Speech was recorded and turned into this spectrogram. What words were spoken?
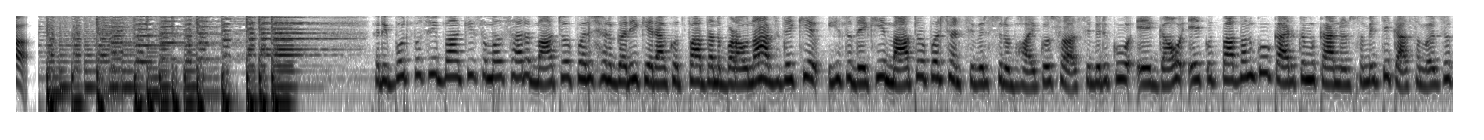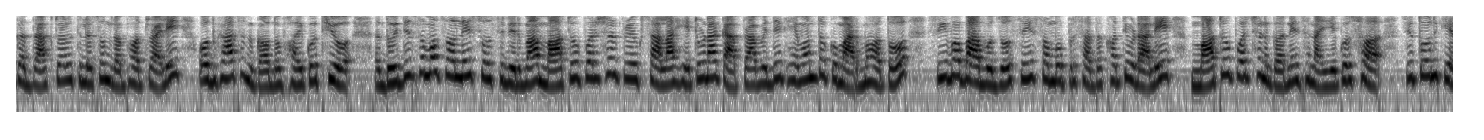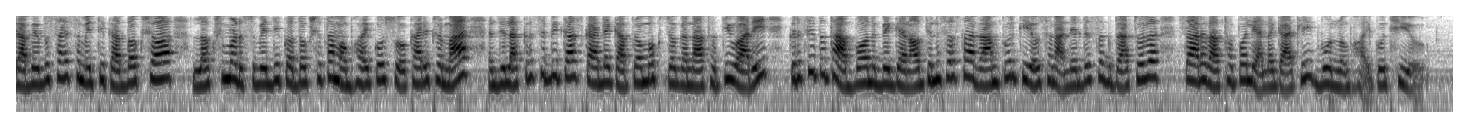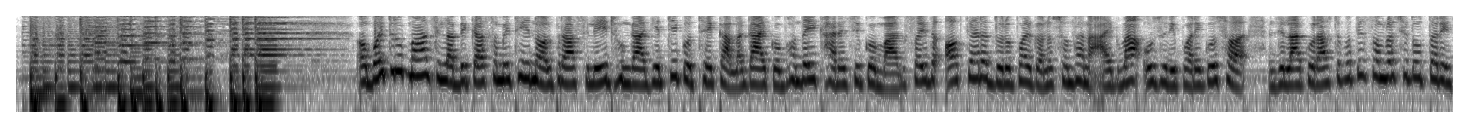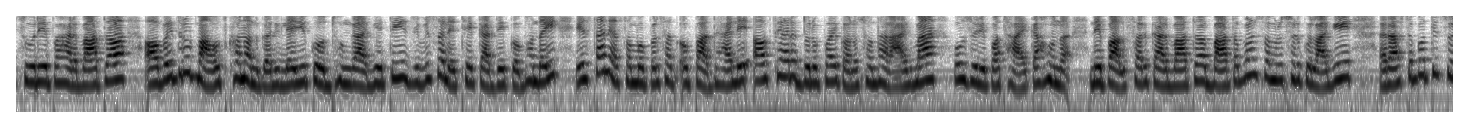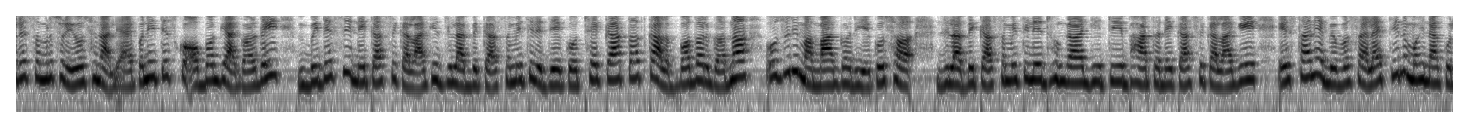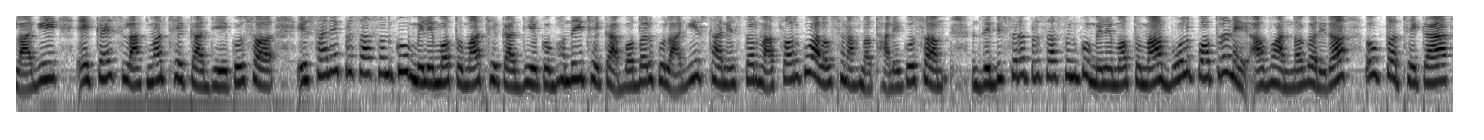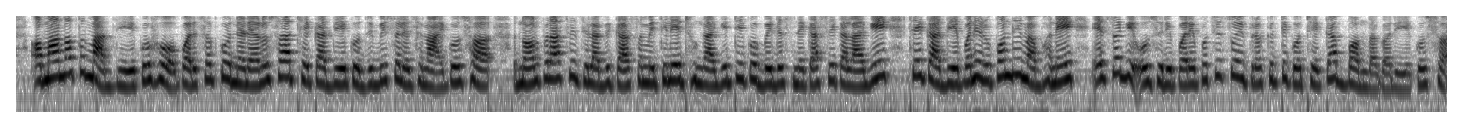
रिपोर्टपछि बाँकी समाचार माटो परीक्षण गरी केराको उत्पादन बढाउन आजदेखि हिजोदेखि माटो परीक्षण शिविर शुरू भएको छ। शिविरको एक गाउँ एक उत्पादनको कार्यक्रम कार्यान्वयन समितिका संयोजक डाक्टर तिलोचन्द्र भट्टराईले उद्घाटन गर्नुभएको थियो। दुई दिनसम्म चल्ने सो शिविरमा माटो परीक्षण प्रयोगशाला हेटोडाका प्राविधिक हेमन्त कुमार महतो शिव बाबु जोशी शम्भु प्रसाद खतिवड़ाले माटो परीक्षण गर्ने जनाइएको छ। चितवन केरा व्यवसाय समितिका अध्यक्ष लक्ष्मण सुवेदीको अध्यक्षतामा भएको सो कार्यक्रममा जिल्ला कृषि विकास कार्यका प्रमुख जगन्नाथ तिवारी कृषि तथा वन विज्ञान अध्ययन संस्था रामपुरकी योजना निर्देशक डाक्टर शारदा थपलिया लगायतले बोल्नु भएको थियो। अवैध रूपमा जिल्ला विकास समिति नलपरासीले ढुङ्गा गेट्टीको ठेक्का लगाएको भन्दै खारेजीको माग सहित अख्तियार दुरूपयोग अनुसन्धान आयोगमा उजुरी परेको छ। जिल्लाको राष्ट्रपति संरक्षित उत्तरी चोरे पहाड़बाट अवैध रूपमा उत्खनन गरी ल्याइएको ढुङ्गा गेटी जीविसले ठेक्का दिएको भन्दै स्थानीय शम्भु प्रसाद उपाध्यायले अख्तियार दुरूपयोग अनुसन्धान आयोगमा उजुरी पठाएका हुन्। नेपाल सरकारबाट वातावरण संरक्षणको लागि राष्ट्रपति चोरे संरक्षण योजना ल्याए पनि त्यसको अवज्ञा गर्दै विदेशी निकासीका लागि जिल्ला विकास समितिले दिएको ठेक्का तत्काल बदर गर्न उजुरीमा माग गरिएको छ। जिल्ला विकास समितिले ढुङ्गा घेटी भारत निकासीका लागि स्थानीय व्यवसायलाई तीन महिनाको लागि एक्काइस लाखमा ठेक्का दिएको छ। स्थानीय प्रशासनको मिलेमतोमा ठेक्का दिएको भन्दै ठेक्का बदरको लागि स्थानीय स्तरमा चर्को आलोचना हुन थालेको छ। जेबी स्तर प्रशासनको मिलेमतोमा बोलपत्र नै आह्वान नगरेर उक्त ठेक्का अमानतमा दिएको हो। परिषदको निर्णय अनुसार ठेक्का दिएको जीविसले जनाएको छ। नलपरासी जिल्ला विकास समितिले ढुङ्गा गिटीको विदेश निकासीका लागि ठेक्का दिए पनि रूपन्देहीमा भने यसअघि उजुरी परेपछि सोही प्रकृतिको ठेक्का बन्द गरिएको छ।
